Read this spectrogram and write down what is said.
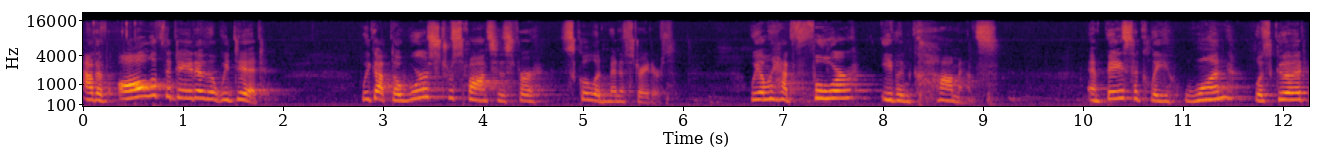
out of all of the data that we did, we got the worst responses for school administrators. We only had four even comments. And basically, one was good,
